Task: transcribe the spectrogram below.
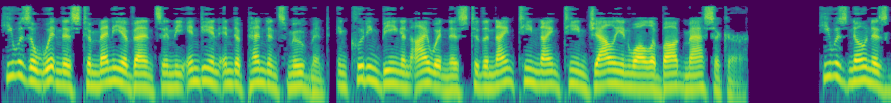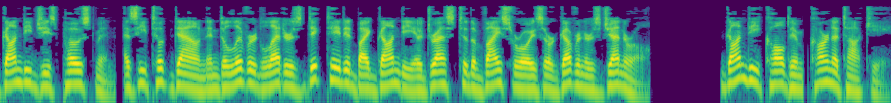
He was a witness to many events in the Indian independence movement, including being an eyewitness to the 1919 Jallianwala Bagh massacre. He was known as Gandhiji's postman, as he took down and delivered letters dictated by Gandhi addressed to the viceroys or governors-general. Gandhi called him Karnataki.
